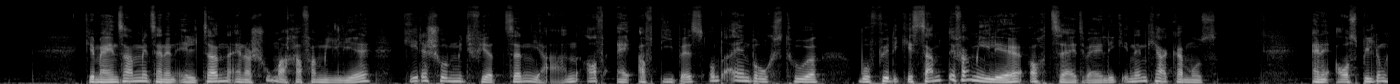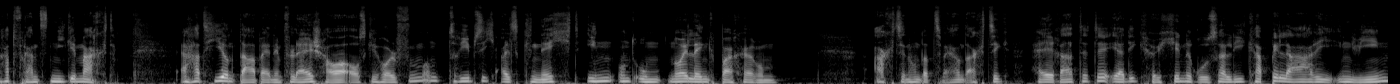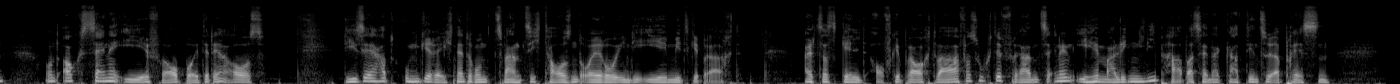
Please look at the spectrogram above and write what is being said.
Gemeinsam mit seinen Eltern, einer Schuhmacherfamilie, geht er schon mit 14 Jahren auf, auf Diebes- und Einbruchstour, wofür die gesamte Familie auch zeitweilig in den Kerker muss. Eine Ausbildung hat Franz nie gemacht. Er hat hier und da bei einem Fleischhauer ausgeholfen und trieb sich als Knecht in und um Neulenkbach herum. 1882 heiratete er die Köchin Rosalie Capellari in Wien und auch seine Ehefrau beutet er aus. Diese hat umgerechnet rund 20.000 Euro in die Ehe mitgebracht. Als das Geld aufgebraucht war, versuchte Franz einen ehemaligen Liebhaber seiner Gattin zu erpressen.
